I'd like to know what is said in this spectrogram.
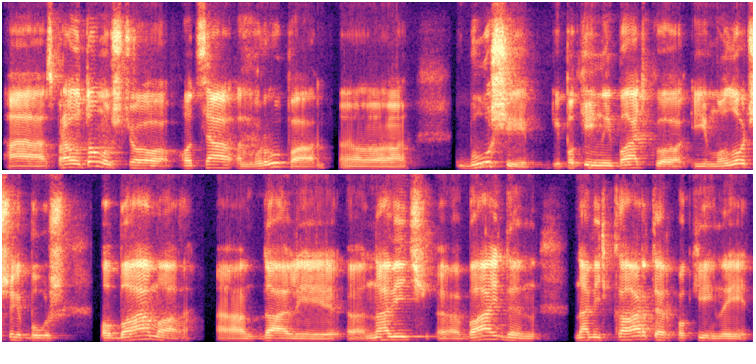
А справа в тому, що оця група е, Буші, і покійний батько, і молодший Буш, Обама, е, далі навіть Байден, навіть Картер покійний,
